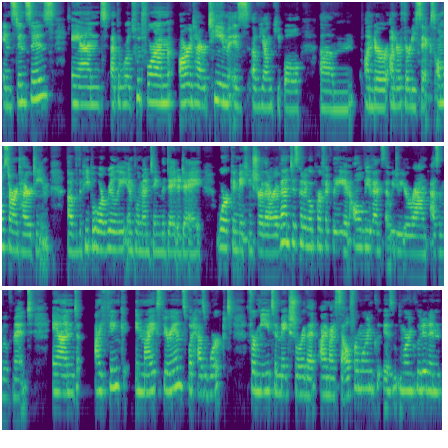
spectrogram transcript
instances. And at the World Food Forum, our entire team is of young people um, under under 36 almost our entire team of the people who are really implementing the day-to-day work and making sure that our event is going to go perfectly and all the events that we do year round as a movement and i think in my experience what has worked for me to make sure that i myself are more inc- is more included in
